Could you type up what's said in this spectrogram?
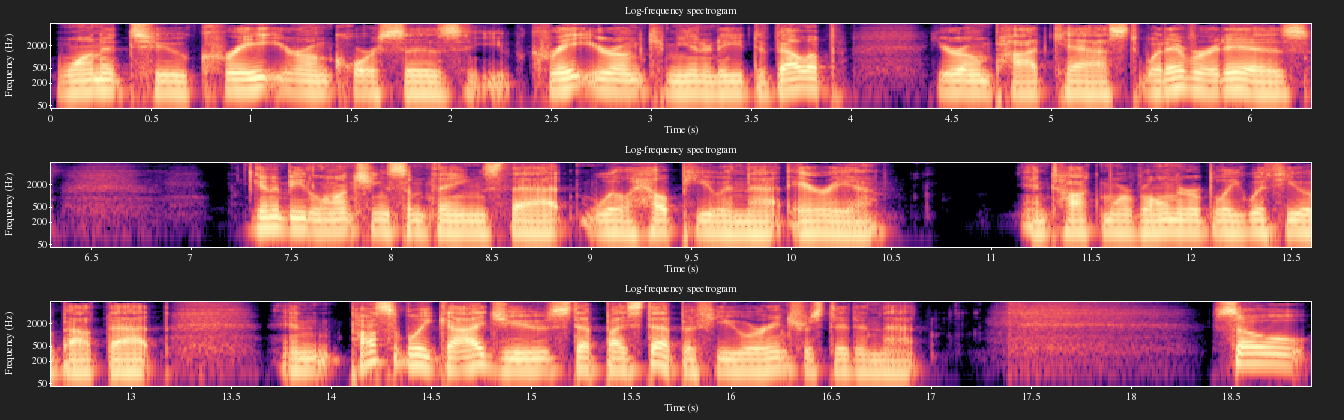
wanted to create your own courses, you create your own community, develop your own podcast, whatever it is, going to be launching some things that will help you in that area. and talk more vulnerably with you about that and possibly guide you step by step if you are interested in that. So,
